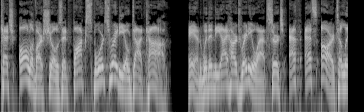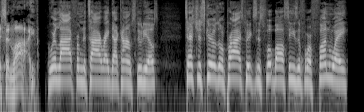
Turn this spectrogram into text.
Catch all of our shows at foxsportsradio.com. And within the iHeartRadio app, search FSR to listen live. We're live from the TireRack.com studios. Test your skills on Prize Picks this football season for a fun way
